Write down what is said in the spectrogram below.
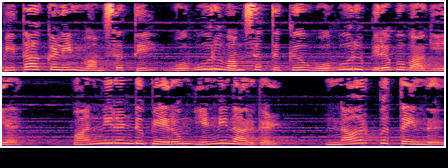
பிதாக்களின் வம்சத்தில் ஒவ்வொரு வம்சத்துக்கு ஒவ்வொரு பிரபுவாகிய பன்னிரண்டு பேரும் எண்ணினார்கள். நாற்பத்தைந்து.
